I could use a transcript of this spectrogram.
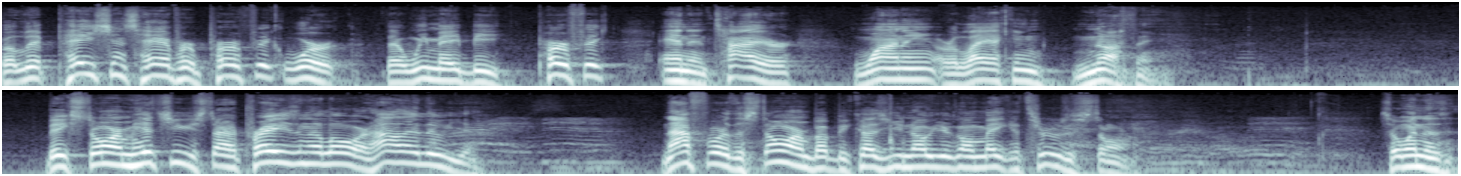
But let patience have her perfect work, that we may be perfect and entire, wanting or lacking nothing. Big storm hits you, you start praising the Lord. Hallelujah. Not for the storm, but because you know you're going to make it through the storm. So when the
